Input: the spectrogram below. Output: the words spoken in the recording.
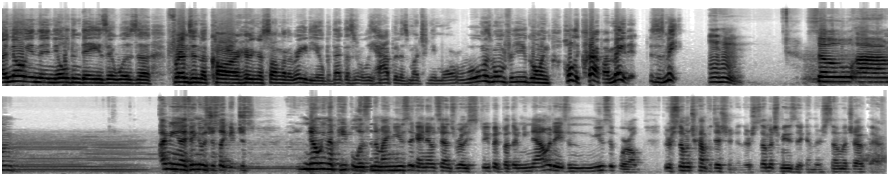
I know in the, in the olden days there was uh, friends in the car hearing a song on the radio, but that doesn't really happen as much anymore. What was the moment for you going, "Holy crap, I made it! This is me." hmm So, um, I mean, I think it was just like it just knowing that people listen to my music. I know it sounds really stupid, but I mean, nowadays in the music world, there's so much competition and there's so much music and there's so much out there.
